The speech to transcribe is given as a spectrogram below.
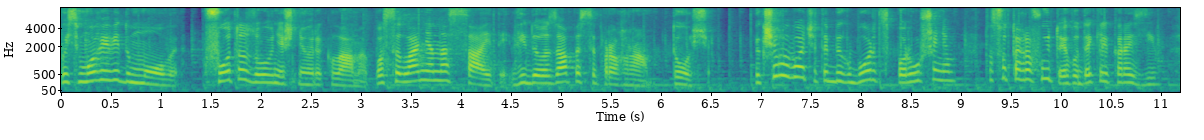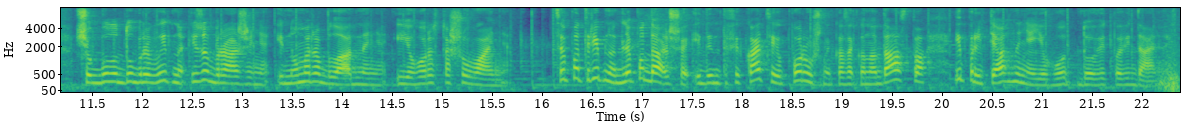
письмові відмови, фото зовнішньої реклами, посилання на сайти, відеозаписи програм тощо. Якщо ви бачите бігборд з порушенням, то сфотографуйте його декілька разів, щоб було добре видно і зображення, і номер обладнання, і його розташування. Це потрібно для подальшої ідентифікації порушника законодавства і притягнення його до відповідальності.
